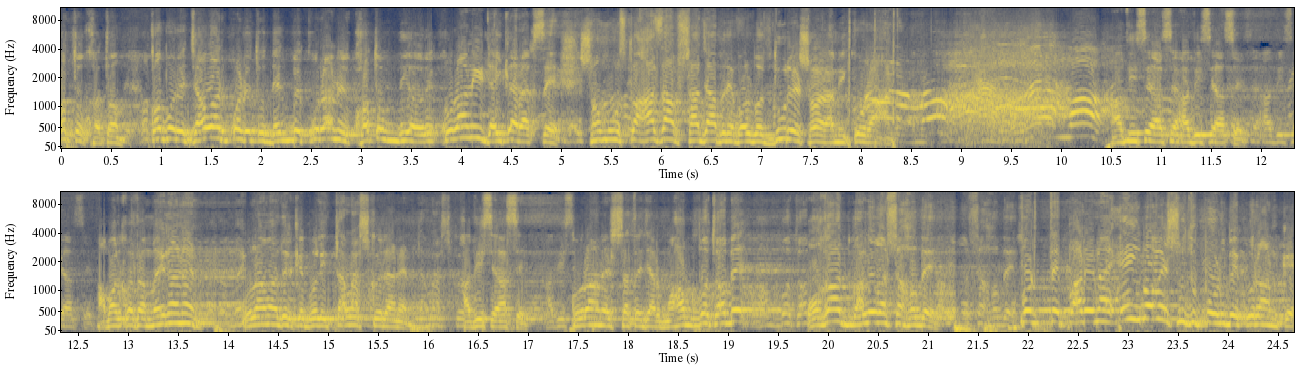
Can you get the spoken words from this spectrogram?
কত খতম? কবরে যাওয়ার পরে তো দেখবে কোরআনের খতম দিয়ে ওরে কোরআনই ডাইকা রাখছে। সমস্ত আজাব সাজাব সাহাবরে বলব দূরে সর আমি কোরআন। হাদিসে আছে হাদিসে আছে। আমার কথা মেনে নেন ওলামাদেরকে বলি তালাশ করে নেন। হাদিসে আছে কোরআনের সাথে যার মহব্বত হবে অগাধ ভালোবাসা হবে পড়তে পারে না এইভাবে শুধু পড়বে কোরআনকে।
